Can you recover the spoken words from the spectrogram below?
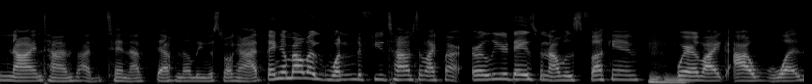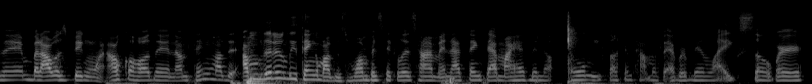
nine times out of ten, I definitely was smoking. I think about like one of the few times in like my earlier days when I was fucking, Mhm. where like I wasn't, but I was big on alcohol. Then I'm thinking about this. I'm literally thinking about this one particular time, and I think that might have been the only fucking time I've ever been like sober,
